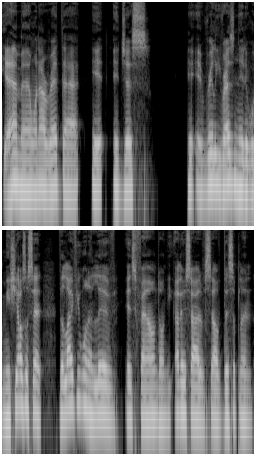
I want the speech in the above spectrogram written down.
yeah, man, when I read that, it it just it, it really resonated with me. She also said, The life you want to live is found on the other side of self discipline.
